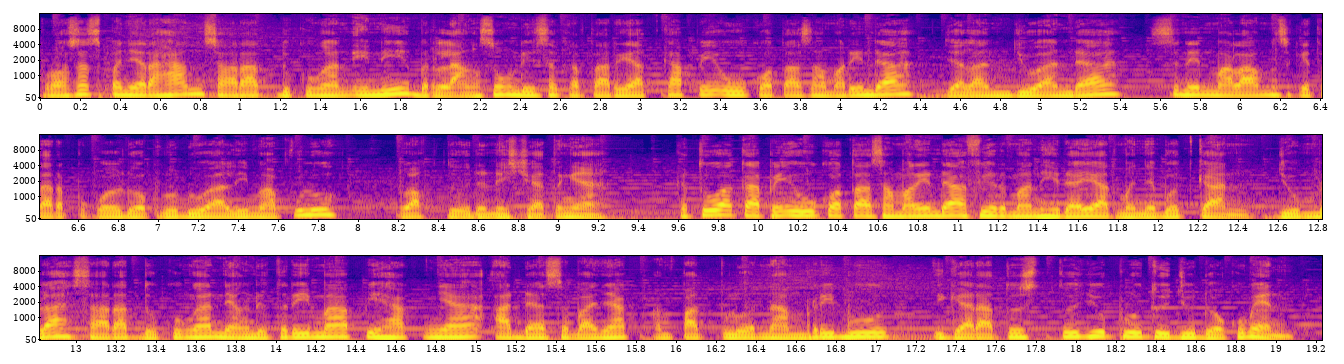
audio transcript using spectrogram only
Proses penyerahan syarat dukungan ini berlangsung di Sekretariat KPU Kota Samarinda, Jalan Juanda, Senin malam sekitar pukul 22.50 waktu Indonesia Tengah. Ketua KPU Kota Samarinda Firman Hidayat menyebutkan jumlah syarat dukungan yang diterima pihaknya ada sebanyak 46.377 dokumen.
